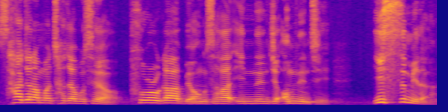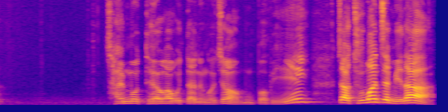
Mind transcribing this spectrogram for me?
사전 한번 찾아보세요. poor가 명사가 있는지 없는지 있습니다. 잘못되어 가고 있다는 거죠. 문법이. 자, 두 번째입니다.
